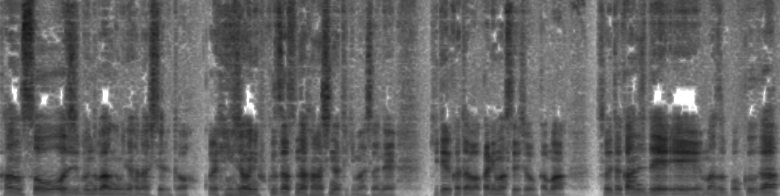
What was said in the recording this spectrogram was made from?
感想を自分の番組で話してると。これ非常に複雑な話になってきましたね。聞いてる方はわかりますでしょうか？まあ、そういった感じで、えーまず僕が、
